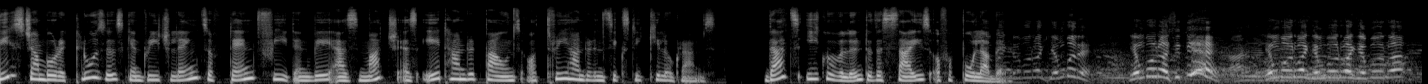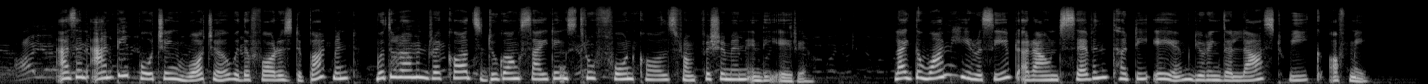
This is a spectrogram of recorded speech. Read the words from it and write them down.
These jumbo recluses can reach lengths of 10 feet and weigh as much as 800 pounds or 360 kilograms. That's equivalent to the size of a polar bear. As an anti poaching watcher with the Forest Department, Muthuraman records dugong sightings through phone calls from fishermen in the area. Like the one he received around 7:30 a.m. during the last week of May.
